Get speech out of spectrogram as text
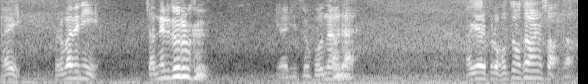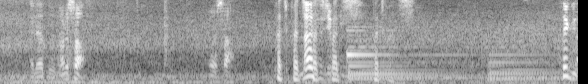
はい。それまでにチャンネル登録やり損なうな。アギアルプロ本当にお世話になりました。あありがとうごりざいがとうございました。ありがとうございました。パチパチパチパチパチパチ Thank you.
